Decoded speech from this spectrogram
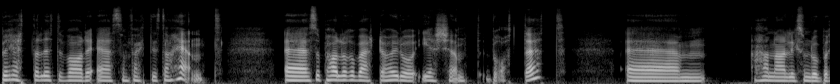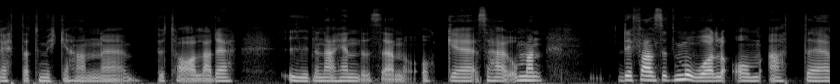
berätta lite vad det är som faktiskt har hänt. Eh, så Paolo Roberto har ju då erkänt brottet. Ehm, han har liksom då berättat hur mycket han eh, betalade i den här händelsen och eh, så här. Och man, det fanns ett mål om att eh,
